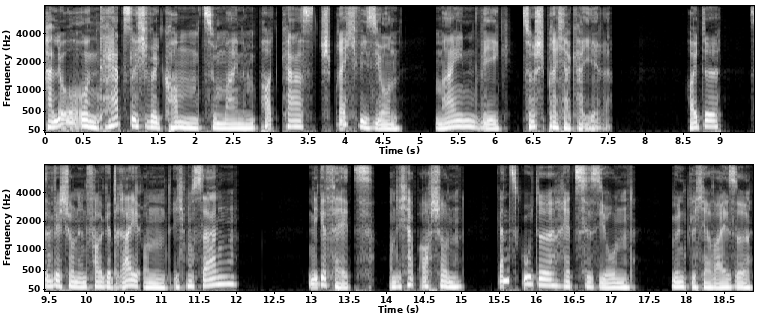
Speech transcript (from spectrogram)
Hallo und herzlich willkommen zu meinem Podcast Sprechvision. Mein Weg zur Sprecherkarriere. Heute sind wir schon in Folge 3 und ich muss sagen, mir gefällt's. Und ich habe auch schon ganz gute Rezessionen mündlicherweise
